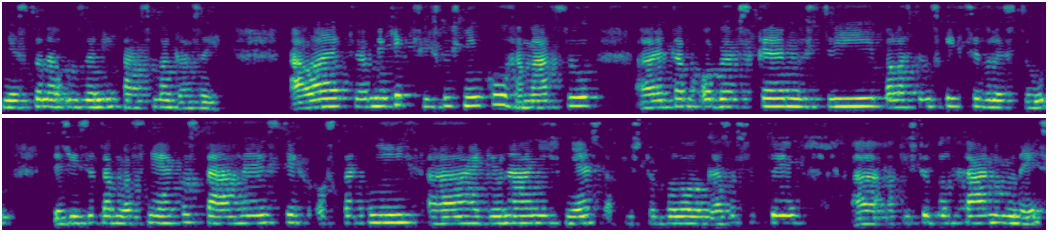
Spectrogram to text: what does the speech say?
město na území pásma Gazy. Ale kromě těch příslušníků Hamasu je tam obrovské množství palestinských civilistů, kteří se tam vlastně jako stáhli z těch ostatních regionálních měst, ať už to bylo Gaza City, ať už to byl Khan Yunis,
